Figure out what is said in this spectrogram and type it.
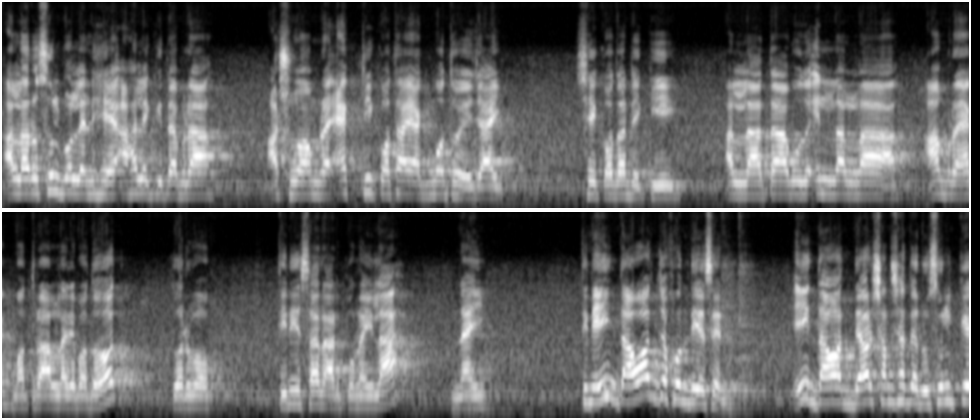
আল্লাহ রসুল বললেন, হে আহলে কিতাবরা, আসো, আমরা একটি কথায় একমত হয়ে যাই। সেই কথাটি কি? আল্লাহ তাবুদ ইল্লাল্লাহ, আমরা একমাত্র আল্লাহর ইবাদত করব। তিনি স্যার আর কোনো ইলা নাই। তিনি এই দাওয়াত যখন দিয়েছেন এই দাওয়াত দেওয়ার সাথে সাথে রসুলকে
